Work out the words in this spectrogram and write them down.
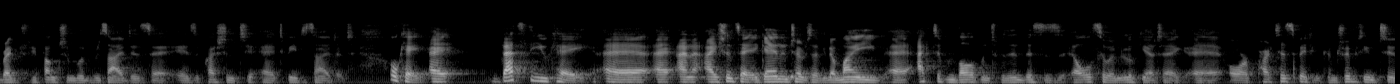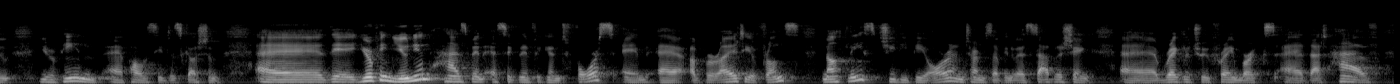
regulatory function would reside is, is a question to, to be decided. Okay that's the UK, uh, uh, and I should say again, in terms of you know my uh, active involvement within this is also in looking at uh, uh or participating, contributing to European uh, policy discussion. the European Union has been a significant force in a variety of fronts, not least GDPR, in terms of you know establishing regulatory frameworks that have uh,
